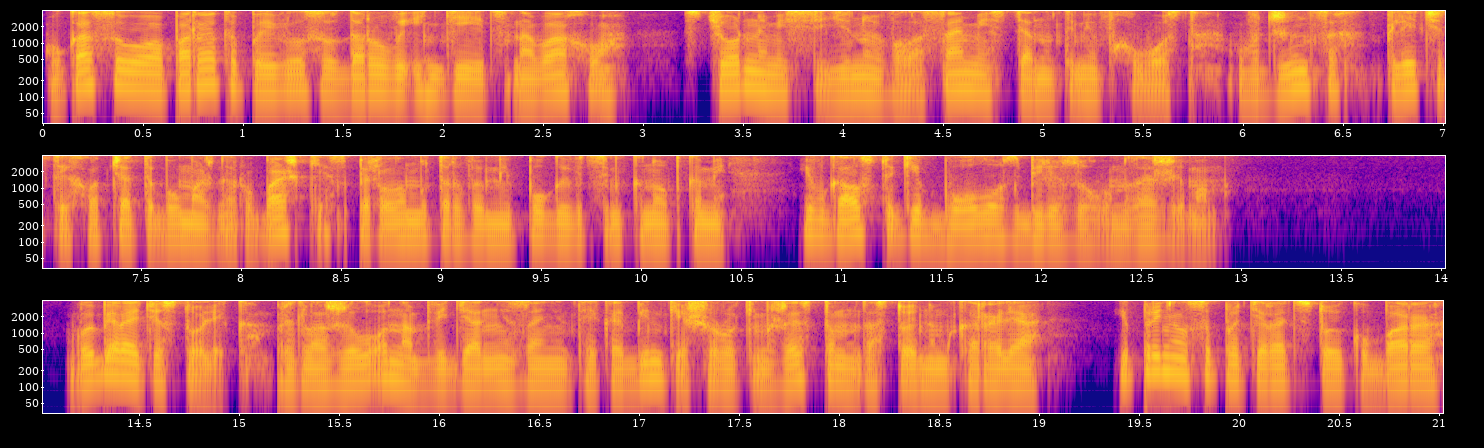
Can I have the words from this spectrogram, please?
У кассового аппарата появился здоровый индеец Навахо с черными сединой волосами, стянутыми в хвост, в джинсах, клетчатой хлопчатобумажной рубашке с перламутровыми пуговицами-кнопками и в галстуке Боло с бирюзовым зажимом. «Выбирайте столик», — предложил он, обведя незанятые кабинки широким жестом, достойным короля, и принялся протирать стойку бара,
